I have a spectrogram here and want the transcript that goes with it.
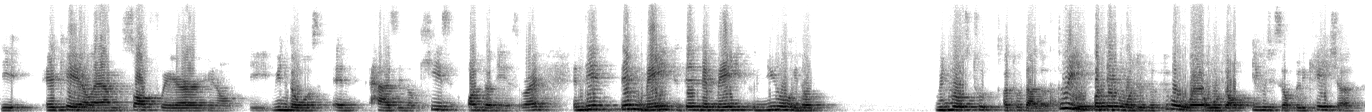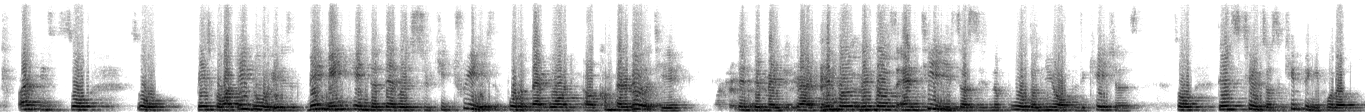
the HKLM software, you know, the Windows and has you know keys underneath, right? And then they made then they made new you know Windows 2, uh, 2003, but they wanted to throw away all the uses application, right? So, so basically what they do is they maintain the key trees for the backward uh, compatibility. Then they made, right, Windows, Windows NT is just you know, for the new applications. So they're still just keeping it for the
